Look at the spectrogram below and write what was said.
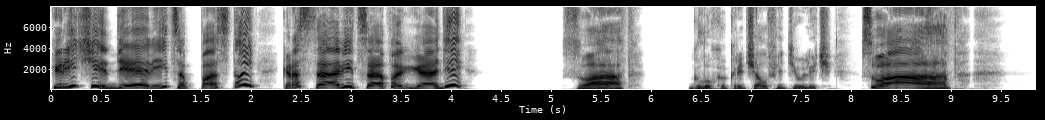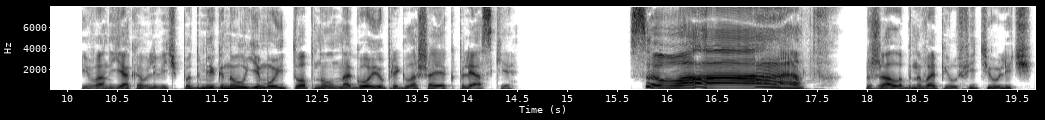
«Кричит девица, постой! Красавица, погоди!» «Сват!» — глухо кричал Фитюлич. «Сват!» Иван Яковлевич подмигнул ему и топнул ногою, приглашая к пляске. «Сват!» — жалобно вопил Фитюлич.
